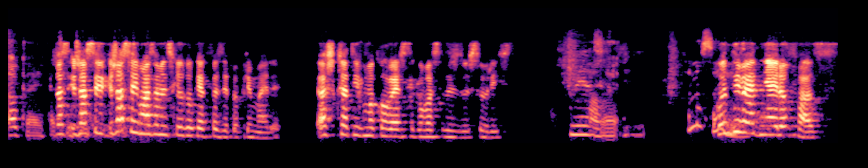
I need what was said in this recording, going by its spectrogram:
Ok. Já, sei- já sei, já sei mais ou menos o que é que eu quero fazer para a primeira. Eu acho que já tive uma conversa com vocês as duas sobre isto. Ah, é. Eu não sei. Quando tiver dinheiro eu faço.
